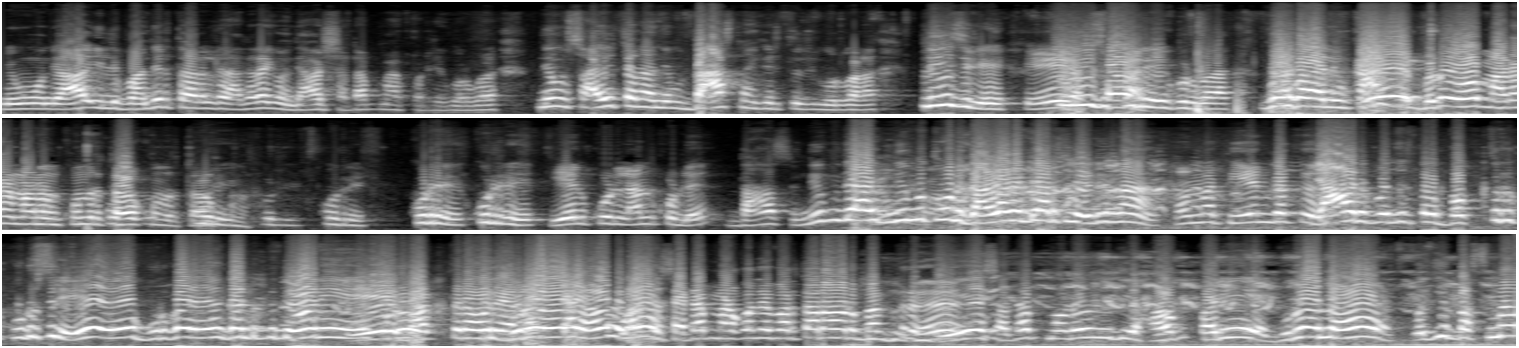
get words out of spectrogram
ನೀವು ಒಂದ್ ಯಾವ ಇಲ್ಲಿ ಬಂದಿರ್ತಾರಲ್ರಿ ಅದ್ರಾಗ ಒಂದ್ ಯಾವ ಸೆಟಪ್ ಮಾಡ್ಕೊಡ್ರಿ ಗುರುಗಳ. ನೀವು ಸಾಯ್ತಾನ ನಿಮ್ ದಾಸ್ನಾಗಿರ್ತೀರಿ ಗುರುಗಳ. ಪ್ಲೀಸ್ ರೀ ಪ್ಲೀಸ್. ಕೊಡ್ರಿ ಗುರುಗಳ. ಗುರುಗಳ ನಿಮ್ ಏ, ಬಿಡು ಮಾಡೋಣ ಮಾಡೋಣ ಕುಂದ್ರ ಕುಂದ್ರ ಕೊಡ್ರಿ ಕೊಡ್ರಿ ಕೊಡ್ರಿ ಕೊಡ್ರಿ ಏನ್ ಕುಡ್ಲಿ ನಂದ್ ಕೊಡ್ಲಿ? ದಾಸ್ ನಿಮ್ದು ಯಾರು ನಿಮ್ ತಗೊಂಡು ಗಾಳ ಗಡ್ಡೆ ಆಡ್ಸ್ಲಿ ನಾ ಹ್ಮ್, ಮತ್ ಏನ್ ಬೇಕು? ಯಾರು ಬಂದಿರ್ತಾರ ಭಕ್ತರು ಕುಡಿಸ್ರಿ. ಏ ಗುರುಗಳ ಏನ್ ಗಂಟು ಭಕ್ತರ ಅವ್ರು ಸೆಟಪ್ ಮಾಡ್ಕೊಂಡೇ ಬರ್ತಾರ ಅವ್ರ ಭಕ್ತರು? ಏ ಸೆಟಪ್ ಮಾಡೋದು ಇದು ಹಮ್ ಪರಿ. ಗುರು ಅಲ್ಲ ಹೋಗಿ ಬಸ್ಮಾ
